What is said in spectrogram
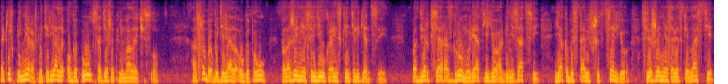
Таких примеров материалы ОГПУ содержат немалое число. Особо выделяло ОГПУ положение среди украинской интеллигенции – подвергся разгрому ряд ее организаций, якобы ставивших целью свержение советской власти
